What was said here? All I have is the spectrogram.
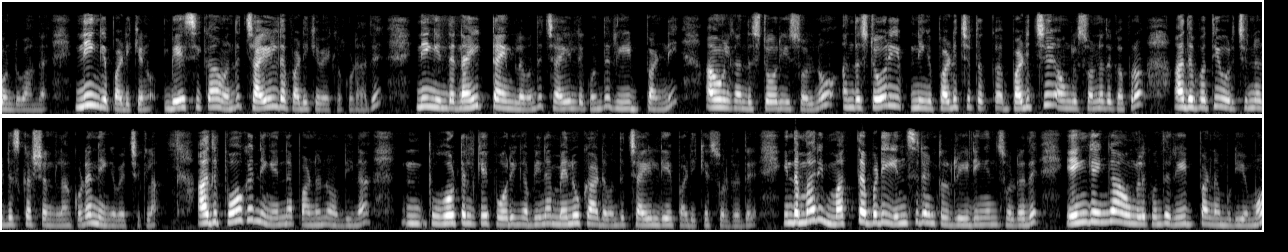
கொண்டு வாங்க. நீங்கள் படிக்கணும். பேசிக்காக வந்து சைல்டை படிக்க வைக்கக்கூடாது நீங்கள் இந்த நைட் டைமில் வந்து சைல்டுக்கு வந்து ரீட் பண்ணி அவங்களுக்கு அந்த ஸ்டோரி சொல்லணும். அந்த ஸ்டோரி நீங்கள் படிச்சதுக்கு படித்து அவங்களுக்கு சொன்னதுக்கப்புறம் அதை பற்றி ஒரு சின்ன டிஸ்கஷன்லாம் கூட நீங்கள் வச்சுக்கலாம். அது போக நீங்கள் என்ன பண்ணணும் அப்படின்னா இப்போ ஹோட்டலுக்கே போகிறீங்க அப்படின்னா மெனு கார்டை வந்து சைல்டே படிக்க சொல்கிறது இந்த மாதிரி மற்றபடி முன்னாடி இன்சிடென்டல் ரீடிங்னு சொல்றது எங்கெங்க அவங்களுக்கு வந்து ரீட் பண்ண முடியுமோ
